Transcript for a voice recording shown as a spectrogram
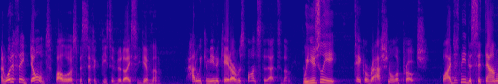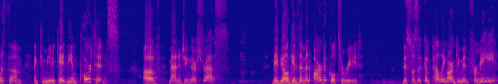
And what if they don't follow a specific piece of advice you give them? How do we communicate our response to that to them? We usually take a rational approach. Well, I just need to sit down with them and communicate the importance of managing their stress. Maybe I'll give them an article to read. This was a compelling argument for me.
